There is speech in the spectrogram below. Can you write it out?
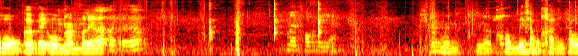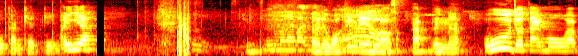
โอ้โห เกิดไปโอมห่ำมาเลยเออนะเปิดเถอะม่คอมเป็นแหละช่างมันนะคอมไม่สำคัญเท่าการแคสเกมไอ้ยะลืมอะไรบางอย่างเออ The Walking Dead รอสักแป๊บหนึ่งนะฮะอู้เจอแตงโมครับ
